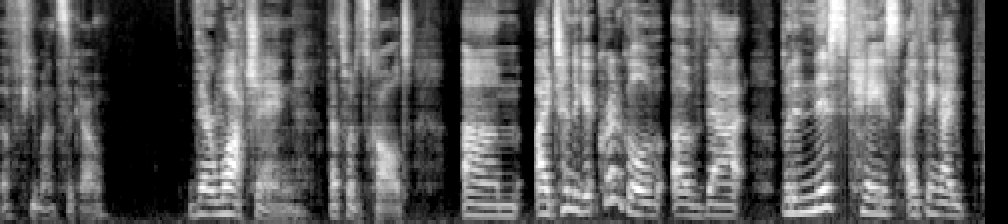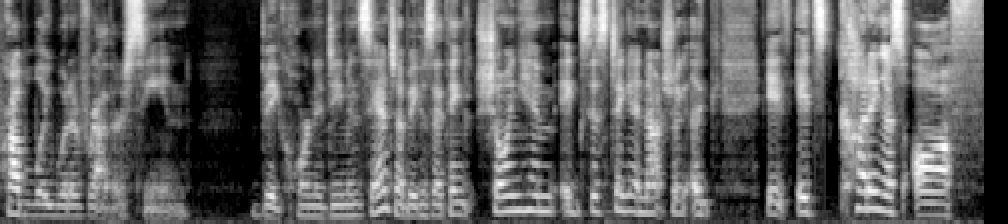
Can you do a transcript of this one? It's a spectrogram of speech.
a few months ago. They're watching. That's what it's called. Um, I tend to get critical of, of that, but in this case, I think I probably would have rather seen big horned demon Santa because I think showing him existing and not showing like it, it's cutting us off.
